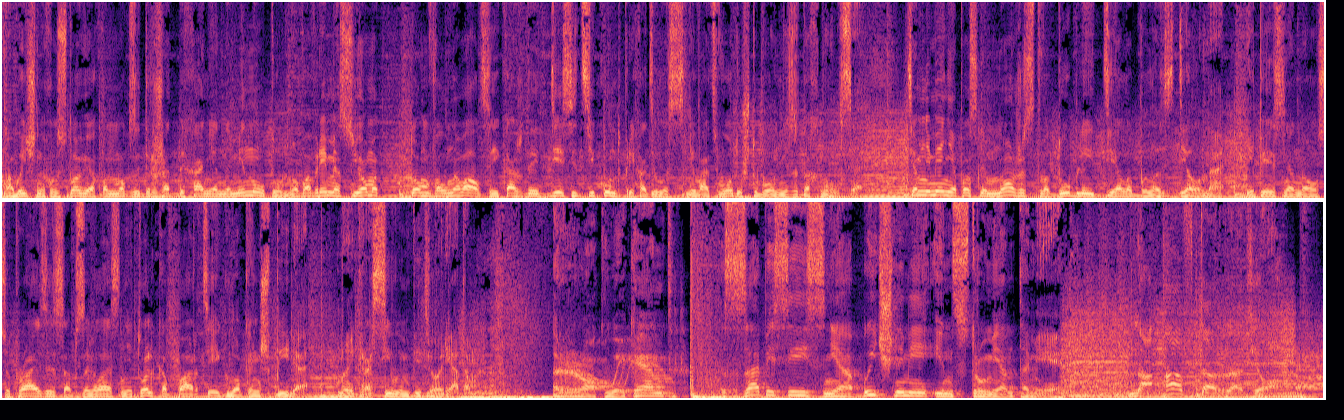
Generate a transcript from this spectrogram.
В обычных условиях он мог задержать дыхание на минуту, но во время съемок Том волновался, и каждые 10 секунд приходилось сливать воду, чтобы он не задохнулся. Тем не менее, после множества дублей дело было сделано, и песня No Surprises обзавелась не только партией Глокеншпиля, но и красивым видеорядом. Рок-викенд записей с необычными инструментами. На Авторадио.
